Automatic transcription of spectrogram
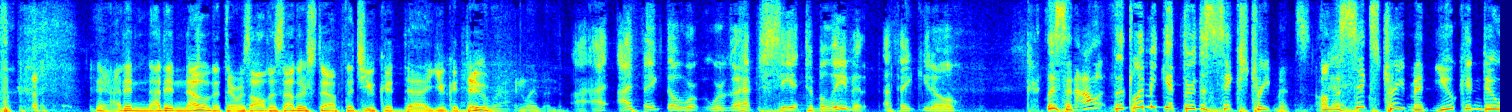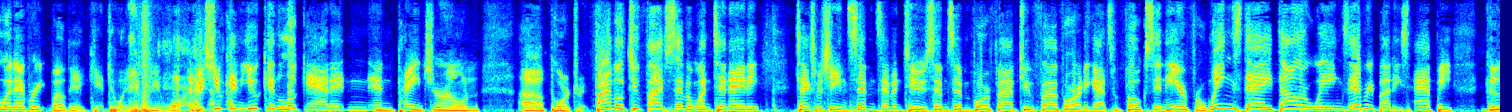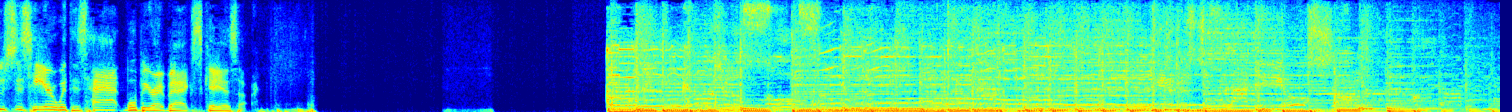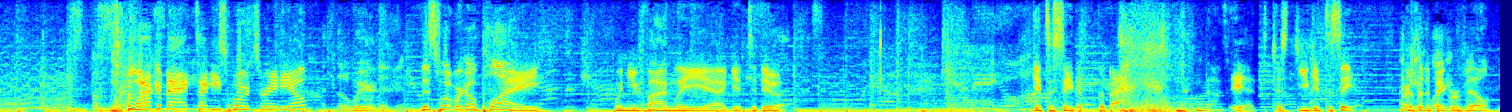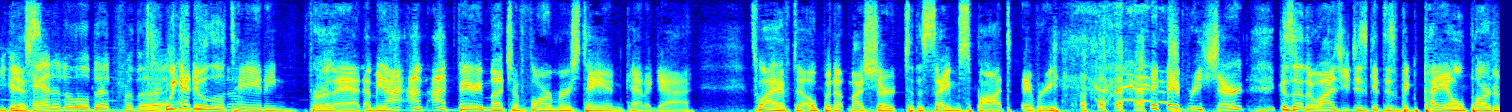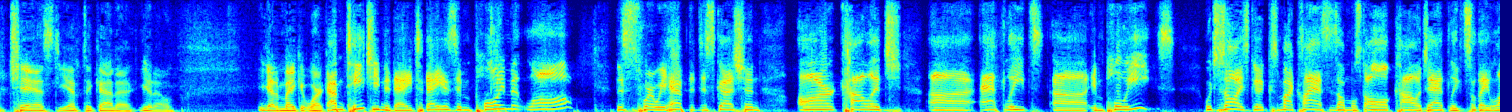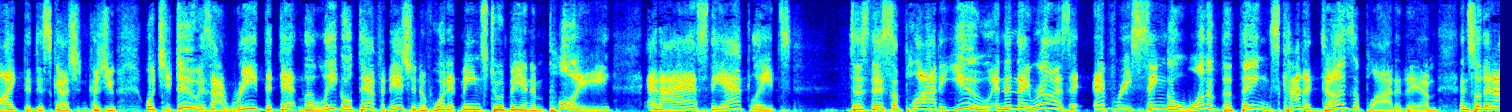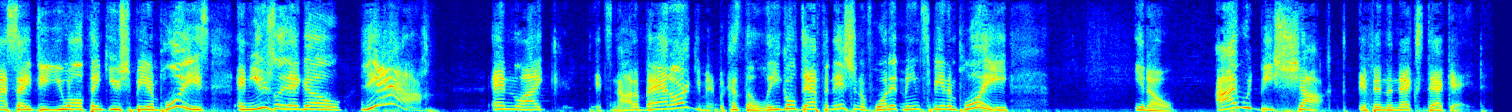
yeah, I didn't. I didn't know that there was all this other stuff that you could uh, you could do, Ryan Living. I, I I think though we're we're going to have to see it to believe it. I think you know. Listen, I'll, let, let me get through the six treatments. On the Okay. sixth treatment, you can do whatever. Well, you can't do whatever you want, but you can you can look at it and, and paint your own uh, portrait. Five zero two five seven one ten eighty. Text machine 772-774-5254. Already got some folks in here for Wings Day, Dollar Wings. Everybody's happy. Goose is here with his hat. We'll be right back. It's KSR. Welcome back, Kentucky Sports Radio. That's a little weird, isn't it? This is what we're going to play when you finally uh, get to do it. Get to see the, the back. no, yeah, just you get to see it. Ready for the big reveal. You can Yes. tan it a little bit for the. We got to do a little tanning for that. I mean, I, I'm I'm very much a farmer's tan kind of guy. That's why I have to open up my shirt to the same spot every every shirt, because otherwise you just get this big pale part of chest. You have to kind of, you know, you got to make it work. I'm teaching today. Today is employment law. This is where we have the discussion: Are college uh, athletes uh, employees? Which is always good because my class is almost all college athletes, so they like the discussion. Because you, what you do is I read the de- the legal definition of what it means to be an employee, and I ask the athletes, does this apply to you? And then they realize that every single one of the things kind of does apply to them. And so then I say, do you all think you should be employees? And usually they go, yeah. And like, it's not a bad argument because the legal definition of what it means to be an employee, you know, I would be shocked if in the next decade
